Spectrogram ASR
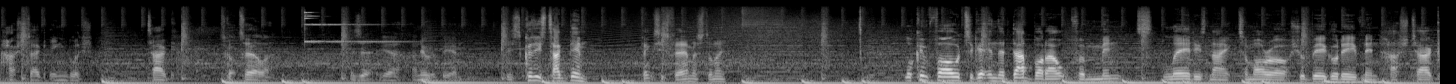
Hashtag English. Tag Scott Taylor. Is it? Yeah, I knew it'd be him. It's because he's tagged him. Thinks he's famous, doesn't he? Looking forward to getting the dad bod out for Mint's Ladies Night tomorrow. Should be a good evening. Hashtag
